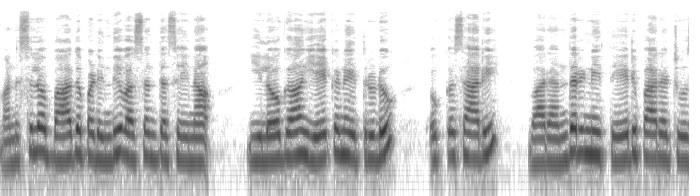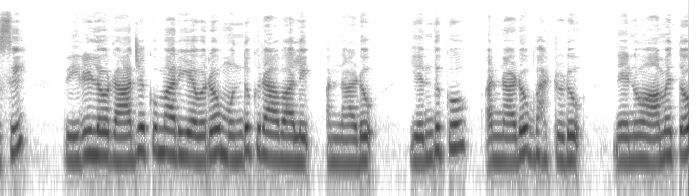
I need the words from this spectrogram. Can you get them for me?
మనసులో బాధపడింది వసంతసేన ఈలోగా ఏకనేత్రుడు ఒక్కసారి వారందరినీ తేరిపార చూసి వీరిలో రాజకుమారి ఎవరో ముందుకు రావాలి అన్నాడు. ఎందుకు? అన్నాడు భటుడు. నేను ఆమెతో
